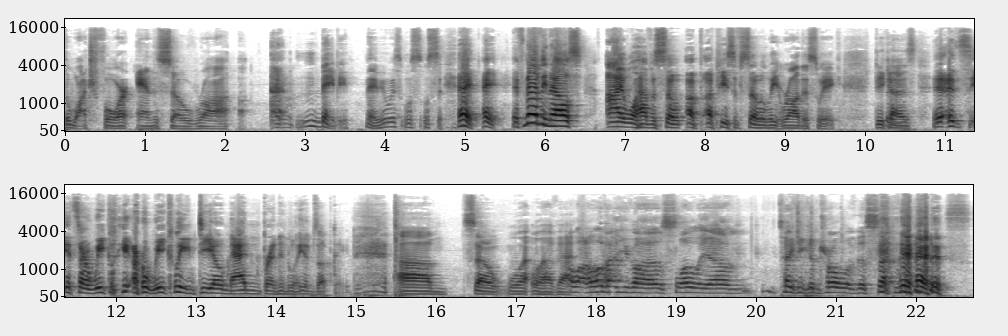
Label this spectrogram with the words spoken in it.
the watch four, and the so raw. Uh, maybe, maybe we'll, we'll, we'll see. Hey, hey, if nothing else, I will have a so a, a piece of so elite raw this week because it's it's our weekly our weekly Dio Maddin Brennan Williams update. Um, so we'll we'll have that. I I love how you've uh, slowly um, taken control of this segment. yes.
